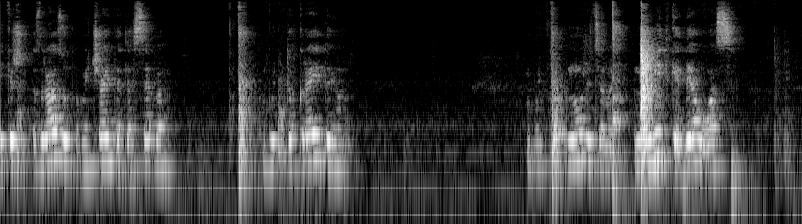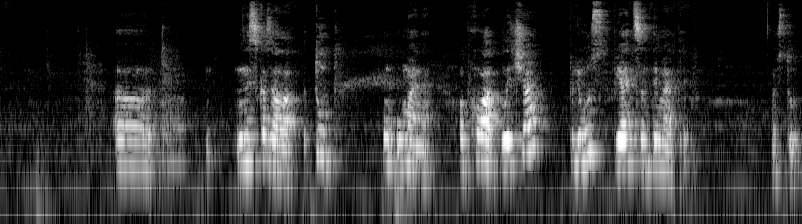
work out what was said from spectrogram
Тільки ж зразу помічайте для себе, будь то крейдою, будь то ножицями, намітки, де у вас. Е, не сказала, тут у, мене обхват плеча плюс 5 см. Ось тут.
